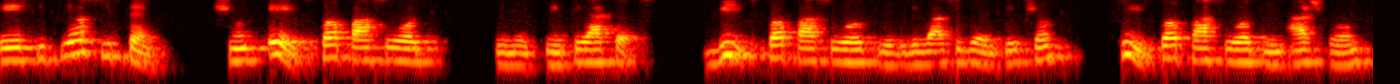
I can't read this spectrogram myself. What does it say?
A secure system should A, store password in, in clear text. B, store password with reversible encryption. C, store password in hash form.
